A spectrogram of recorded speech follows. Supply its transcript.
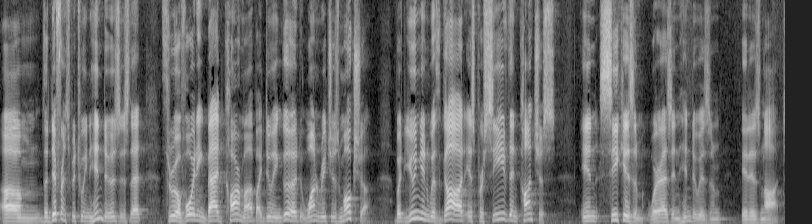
Um, the difference between Hindus is that through avoiding bad karma by doing good, one reaches moksha. But union with God is perceived and conscious in Sikhism, whereas in Hinduism it is not.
